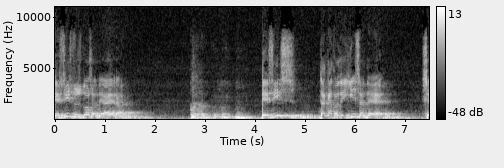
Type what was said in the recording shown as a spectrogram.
εσείς τους δώσατε αέρα. Εσείς τα καθοδηγήσατε σε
